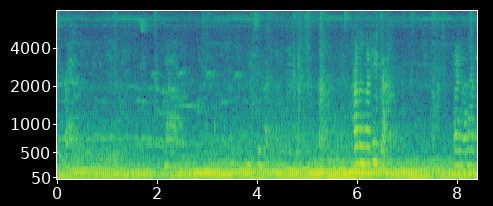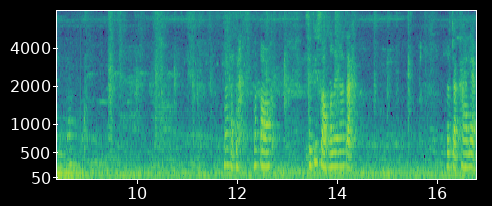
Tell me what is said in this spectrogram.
สิบแปดเก้ายี่สิบทางหนึ่งนาทีจ้ะไปนะนาทีครับมาค่ะจ้ะมาต่อเซตที่ สองกันเลยนะจ๊ะเริ่มจากท่าแรก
